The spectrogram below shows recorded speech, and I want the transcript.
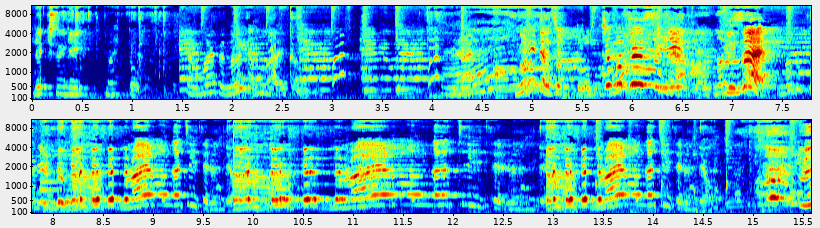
の出来すぎの人。でも早くのび太の方がいいかな。えのび太ちょっとおっちょこちょいすぎうざい。ドラえもんがついてるんだよ。ドラえもんがついてるんだよ。ドラえもんがついてるんだよ。うざ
